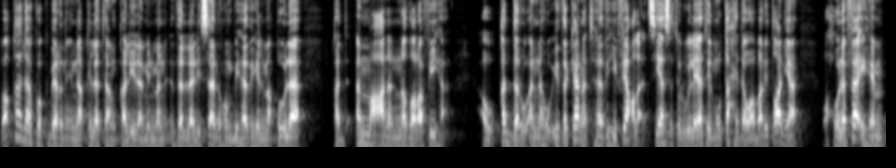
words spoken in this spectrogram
وقال كوكبيرن إن قلة قليلة ممن ذل لسانهم بهذه المقولة قد أمعن النظر فيها أو قدروا أنه إذا كانت هذه فعلا سياسة الولايات المتحدة وبريطانيا وحلفائهم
